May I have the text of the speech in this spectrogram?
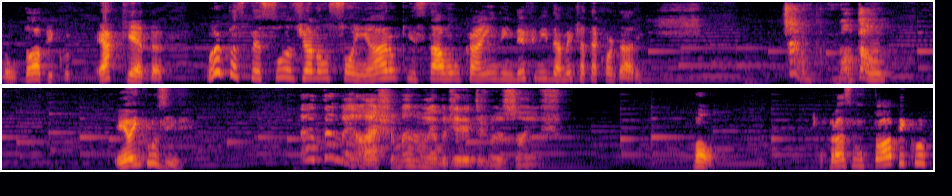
num tópico é a queda. Quantas pessoas já não sonharam que estavam caindo indefinidamente até acordarem? Ah, um montão. Eu, inclusive. Eu também eu acho, mas não lembro direito dos meus sonhos. Bom, o próximo tópico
